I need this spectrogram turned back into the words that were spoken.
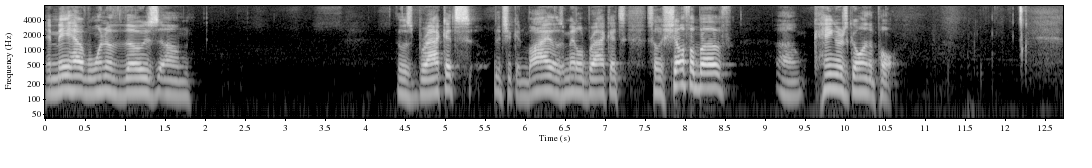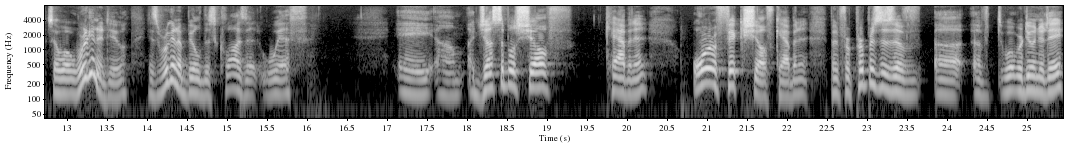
It may have one of those um, those brackets that you can buy, those metal brackets. So shelf above, uh, hangers go on the pole. So what we're going to do is we're going to build this closet with a um, adjustable shelf cabinet or a fixed shelf cabinet. But for purposes of, uh, of what we're doing today,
